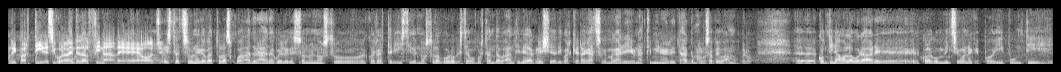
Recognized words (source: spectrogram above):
ripartire? Sicuramente dal finale oggi. La prestazione che ha fatto la squadra, da quelle che sono le nostre caratteristiche, il nostro lavoro che stiamo portando avanti, nella crescita di qualche ragazzo che magari è un attimino in ritardo, ma lo sapevamo, però eh, continuiamo a lavorare con la convinzione che poi i punti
